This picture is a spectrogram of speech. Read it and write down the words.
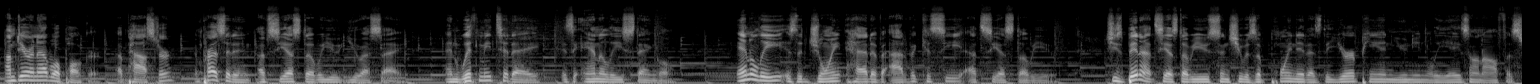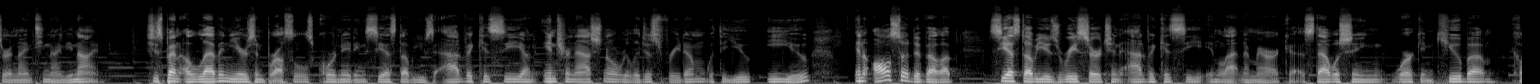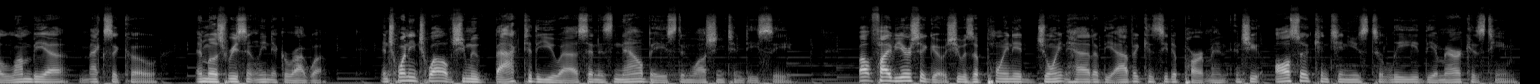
I'm Darren Edwell-Palker, a pastor and president of CSW USA, and with me today is Anna Lee Stangl. Annalee is the joint head of advocacy at CSW. She's been at CSW since she was appointed as the European Union Liaison Officer in 1999. She spent 11 years in Brussels coordinating CSW's advocacy on international religious freedom with the EU and also developed CSW's research and advocacy in Latin America, establishing work in Cuba, Colombia, Mexico, and most recently Nicaragua. In 2012, she moved back to the US and is now based in Washington, D.C. About five years ago, she was appointed joint head of the advocacy department, and she also continues to lead the Americas team,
